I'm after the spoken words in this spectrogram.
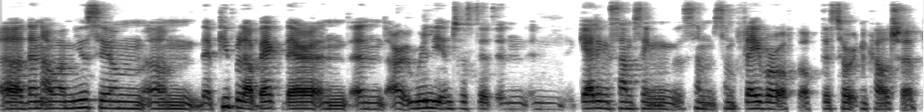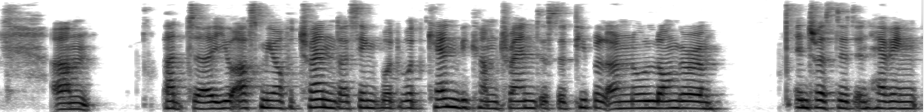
uh, then our museum, um, that people are back there and and are really interested in, in getting something, some some flavor of, of the certain culture." Um, but uh, you asked me of a trend. I think what, what can become trend is that people are no longer interested in having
